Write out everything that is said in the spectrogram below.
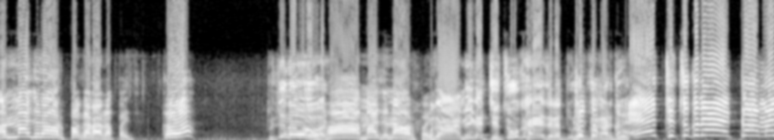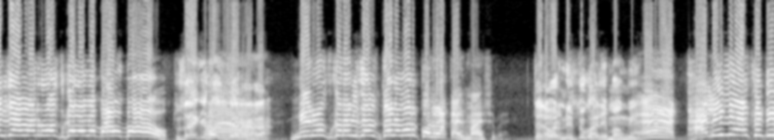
आणि माझ्या नावावर पगार आला पाहिजे. कळ तुझ्या नावावर? हा माझ्या नावावर मग पाहिजे आम्ही का चिचू खायचं का तुला पगार देऊ? ए चिचुक नाही कामाला रोजगाराला तुझा आहे की रोजगाराला? हा. मी रोजगाराला जाऊन जनावर कोण राखायचं माझ्याशिवाय? त्याच्यावर निसू खाली मग मी. हा, खाली न्यायसाठी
